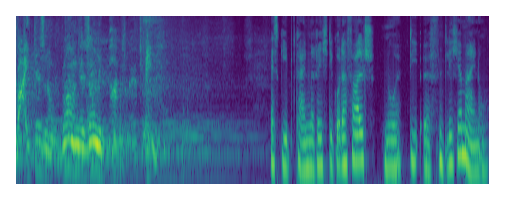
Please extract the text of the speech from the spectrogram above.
right, there's no wrong, there's only popular opinion. Es gibt kein richtig oder falsch, nur die öffentliche Meinung.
